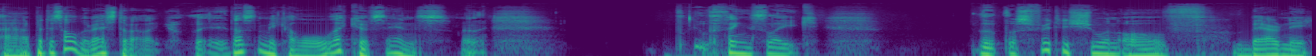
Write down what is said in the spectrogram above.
Uh, but it's all the rest of it. Like it doesn't make a lick of sense. Things like there's footage shown of Bernie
